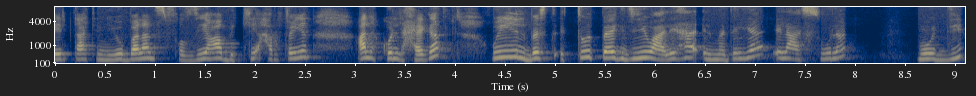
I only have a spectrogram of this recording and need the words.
بتاعت ال New Balance فظيعة بتليق حرفيا على كل حاجة. ولبست ال tote bag دي وعليها الميدالية العسولة موت دي.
